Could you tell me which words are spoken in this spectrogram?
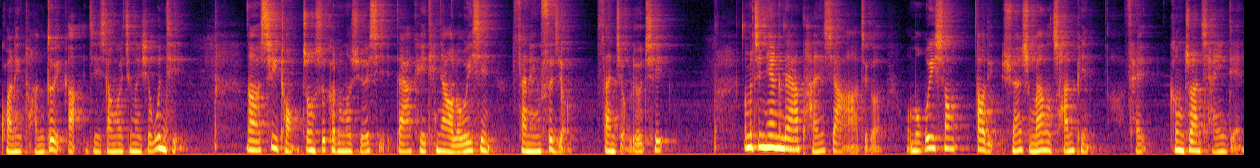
管理团队啊，以及相关性的一些问题。那系统正式课程的学习，大家可以添加我的微信三零四九三九六七。那么今天跟大家谈一下啊，这个我们微商到底选什么样的产品啊才更赚钱一点？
